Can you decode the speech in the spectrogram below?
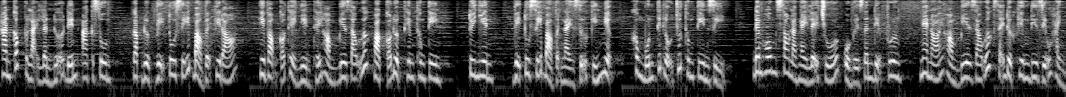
Hancock lại lần nữa đến Aksum, gặp được vị tu sĩ bảo vệ khi đó, hy vọng có thể nhìn thấy hòm bia giao ước hoặc có được thêm thông tin. Tuy nhiên, vị tu sĩ bảo vệ này giữ kín miệng, không muốn tiết lộ chút thông tin gì. Đêm hôm sau là ngày lễ chúa của người dân địa phương, nghe nói hòm bia giao ước sẽ được khiêng đi diễu hành.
